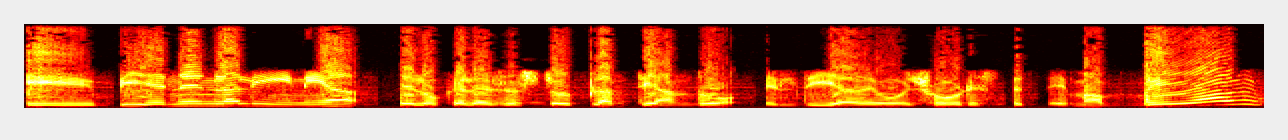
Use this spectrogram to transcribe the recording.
eh, viene en la línea de lo que les estoy planteando el día de hoy sobre este tema. Vean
